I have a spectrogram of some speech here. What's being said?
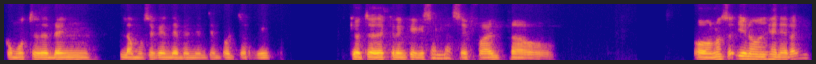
¿cómo ustedes ven la música independiente en Puerto Rico? ¿Qué ustedes creen que quizás le hace falta o, o no sé, you know, en general,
